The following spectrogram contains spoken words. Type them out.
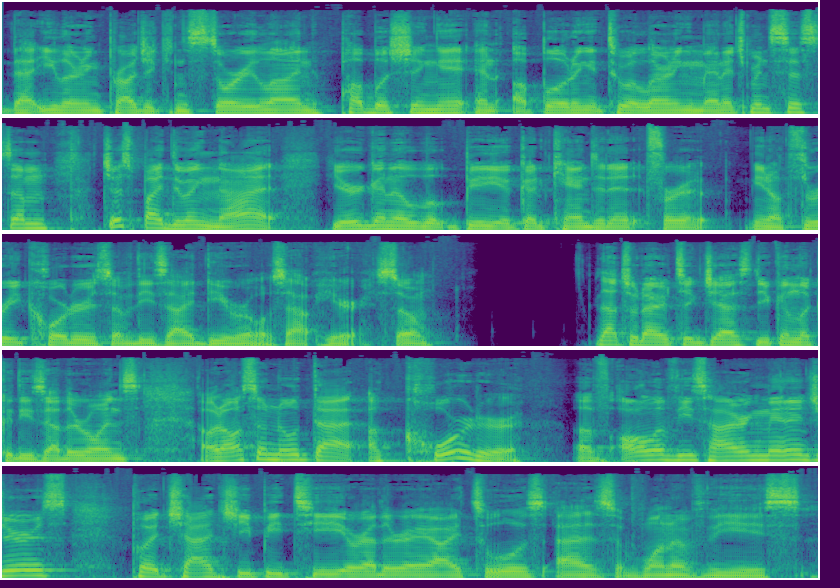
that e-learning project in Storyline, publishing it and uploading it to a learning management system. Just by doing that, you're going to be a good candidate for, you know, 3 quarters of these ID roles out here. So that's what I would suggest. You can look at these other ones. I would also note that a quarter of all of these hiring managers put ChatGPT or other AI tools as one of these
